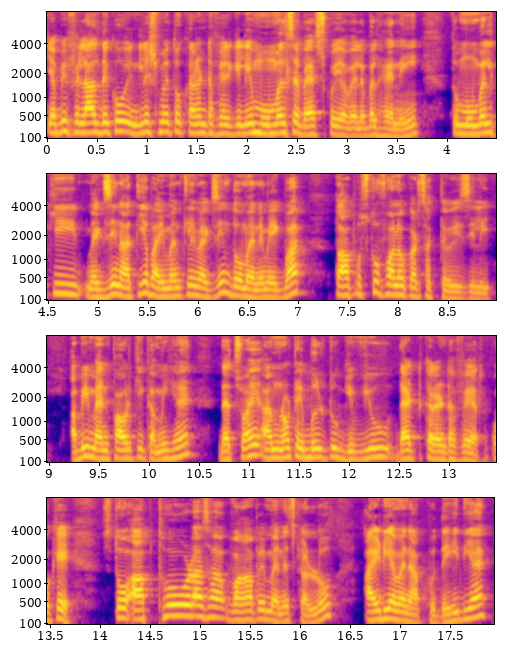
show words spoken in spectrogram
कि अभी फ़िलहाल देखो इंग्लिश में तो करंट अफेयर के लिए मूमल से बेस्ट कोई अवेलेबल है नहीं। तो मूमल की मैगजीन आती है बाई मंथली मैगजीन दो महीने में एक बार तो आप उसको फॉलो कर सकते हो ईजिली अभी मैन पावर की कमी है that's why I am not able to give you that current affair okay तो आप थोड़ा सा वहाँ पर मैनेज कर लो। आइडिया मैंने आपको दे ही दिया है।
